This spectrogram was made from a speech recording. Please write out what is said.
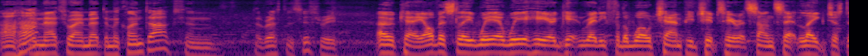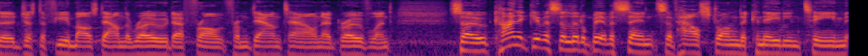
uh-huh. and that's where I met the McClintocks, and the rest is history. Okay, obviously we're we're here getting ready for the World Championships here at Sunset Lake, just a just a few miles down the road uh, from from downtown uh, Groveland. So, kind of give us a little bit of a sense of how strong the Canadian team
